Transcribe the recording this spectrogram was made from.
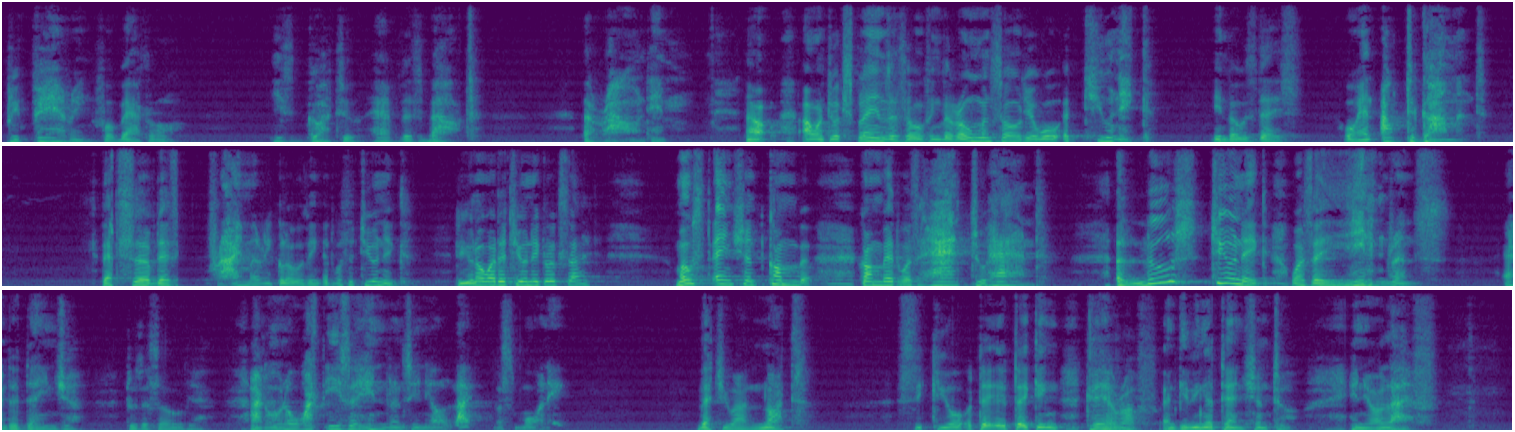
preparing for battle, he's got to have this belt around him. Now, I want to explain this whole thing. The Roman soldier wore a tunic in those days or an outer garment that served as primary clothing. It was a tunic. Do you know what a tunic looks like? Most ancient combat, combat was hand to hand. A loose tunic was a hindrance and a danger to the soldier. I don't know what is a hindrance in your life this morning that you are not secure, t- taking care of and giving attention to in your life.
